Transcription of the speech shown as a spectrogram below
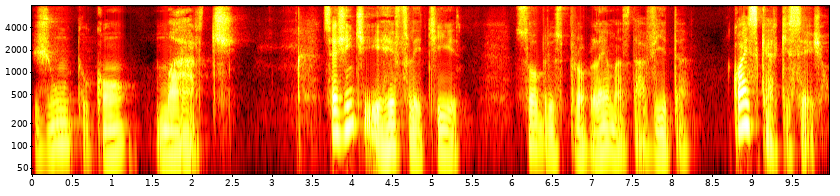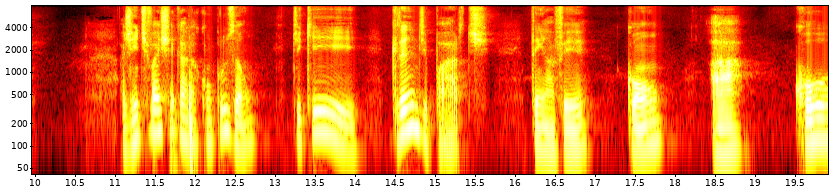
junto com Marte. Se a gente refletir sobre os problemas da vida, quaisquer que sejam, a gente vai chegar à conclusão de que grande parte tem a ver com a comunicação.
